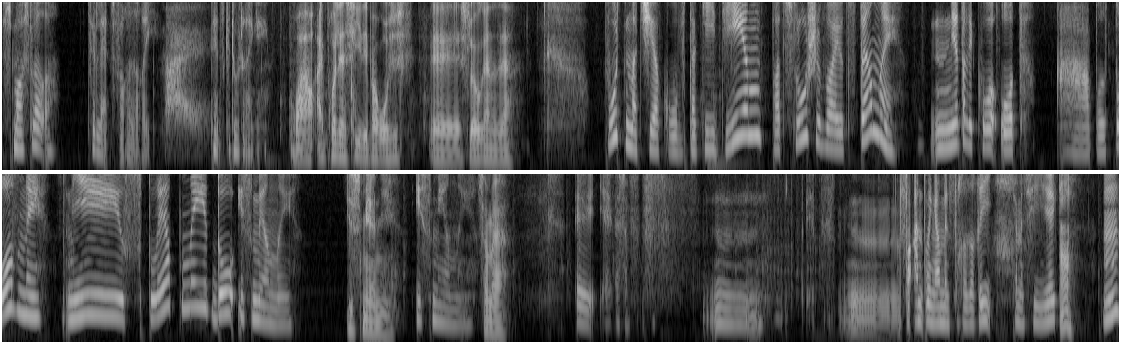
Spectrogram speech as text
småsladder til landsforræderi. Nej. Den skal du drikke af. wow. Ej, prøv lige at sige det på russisk, øh, sloganet der. Путь на Чеку в такие день подслушивают сцены недалеко от Аблтовны, не сплетны до измены. Ismiani, Измены. som er, Øh, ja, altså, f- f- mm, mm, forandringer, men forræderi, kan man sige, ikke? Mm.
